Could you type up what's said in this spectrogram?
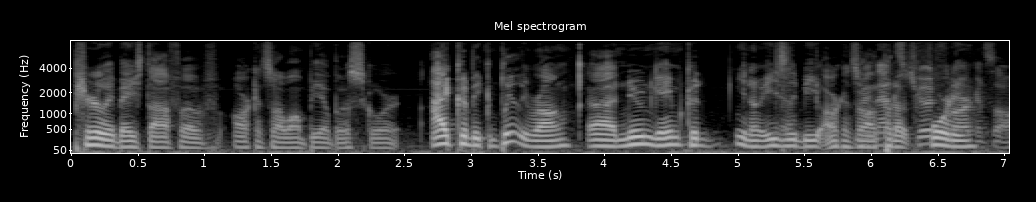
purely based off of Arkansas won't be able to score. I could be completely wrong. Uh, noon game could you know easily be Arkansas I Arkansas mean, put that's up forty. for Arkansas.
